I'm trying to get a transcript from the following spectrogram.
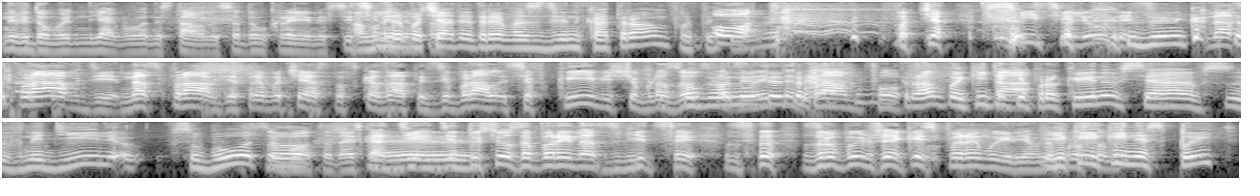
невідомо, як би вони ставилися до України. Всі А ці може почати треба з дзвінка Трампу? Тоді, От! всі ці люди насправді, насправді, треба чесно сказати, зібралися в Києві, щоб разом Подзвонити подзвонити Тра- Трампу. Трампу, який Так. тільки прокинувся в, в неділю, в суботу. В суботу, да, і сказати, дідусю, забери нас звідси, з- зроби вже якесь перемир'я. Який, просто- який не спить.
